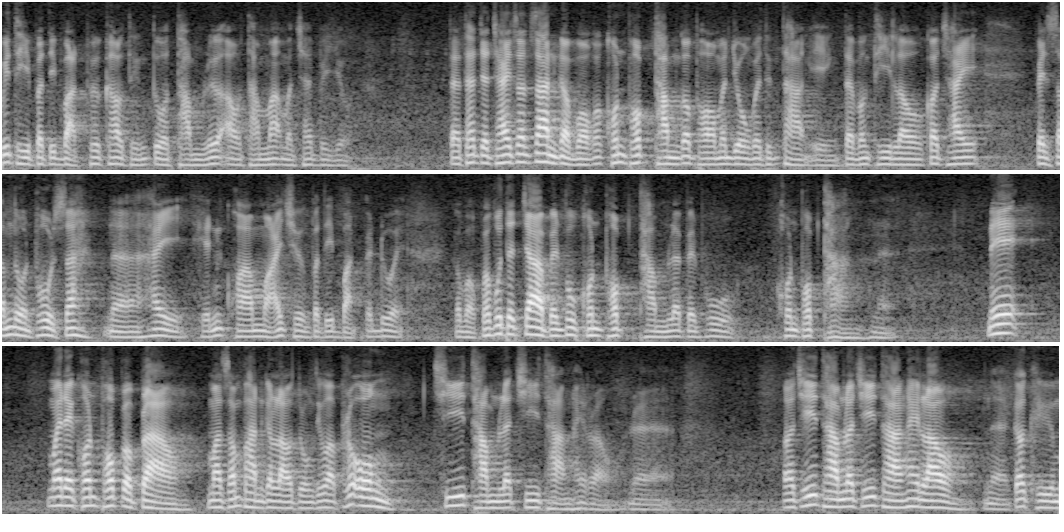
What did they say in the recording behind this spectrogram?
วิธีปฏิบัติเพื่อเข้าถึงตัวธรรม หรือเอาธรรมะมาใช้ประโยชน์ แต่ถ้าจะใช้สั้น ๆ ก็บอกว่าค้นพบธรรมก็พอมันโยงไปถึงทางเอง แต่บางทีเราก็ใช้เป็นสำนวนพูดซะนะให้เห็นความหมายเชิงปฏิบัติไปด้วย ก็บอกพระพุทธเจ้าเป็นผู้ค้นพบธรรมและเป็นผู้ค้นพบทางนะนี่ไม่ได้ค้นพบเปล่าๆมาสัมพันธ์กับเราตรงที่ว่า พระองค์ชี้ธรรมและชี้ทางให้เรานะ ชี้ธรรมและชี้ทางให้เรานะก็คือ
